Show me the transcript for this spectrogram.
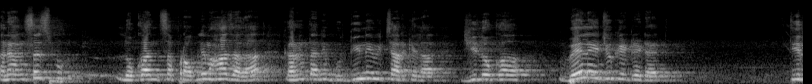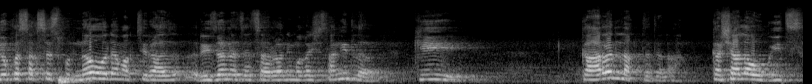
आणि अनसक्सेसफुल लोकांचा प्रॉब्लेम हा झाला कारण त्यांनी बुद्धीने विचार केला जी लोक वेल एज्युकेटेड आहेत ती लोक सक्सेसफुल न होण्यामागची राज रिझनच आहे सर्वांनी मगाशी सांगितलं की कारण लागतं त्याला. कशाला उगीच?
